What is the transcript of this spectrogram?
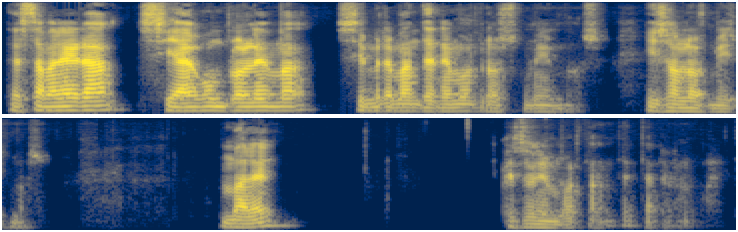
De esta manera, si hay algún problema, siempre mantenemos los mismos. Y son los mismos. ¿Vale? Eso es importante tenerlo en cuenta.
